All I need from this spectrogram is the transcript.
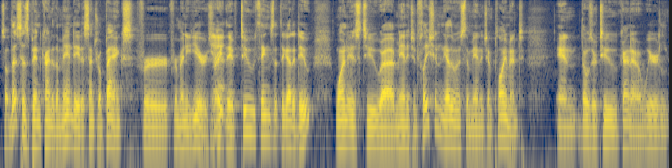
So this has been kind of the mandate of central banks for for many years, Yeah. right? They have two things that they got to do. One is to uh, manage inflation. The other one is to manage employment, and those are two kind of weird,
